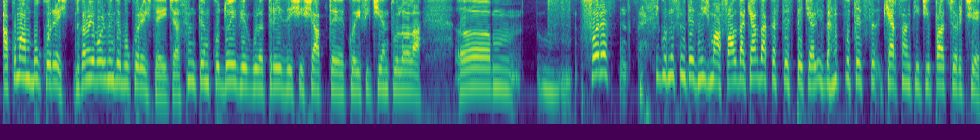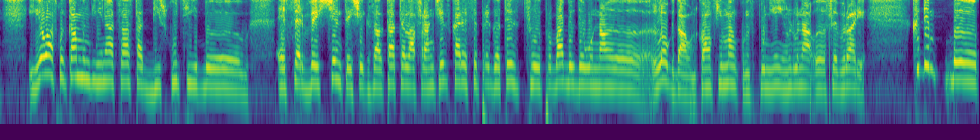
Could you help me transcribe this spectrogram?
acum în București, că noi vorbim de București aici, suntem cu 2,37 coeficientul ăla. Uh, fără, sigur nu sunteți nici mafal, dar chiar dacă sunteți specialist, dar nu puteți să, chiar să anticipați orice. Eu ascultam în dimineața asta discuții bă, efervescente și exaltate la francezi care se pregătesc probabil de un uh, lockdown, confinement, cum spun ei, în luna uh, februarie. Cât de bă,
